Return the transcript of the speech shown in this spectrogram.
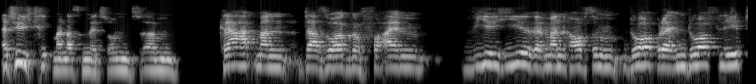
Natürlich kriegt man das mit und ähm, klar hat man da Sorge, vor allem wir hier, wenn man auf so einem Dorf oder im Dorf lebt,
